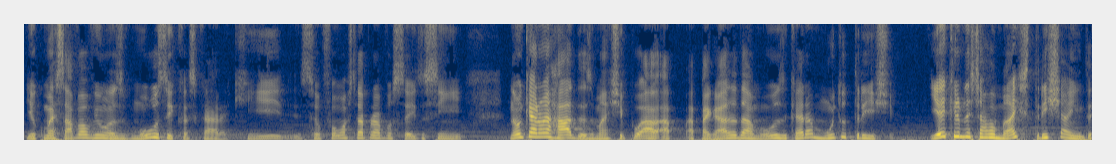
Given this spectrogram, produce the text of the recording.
E eu começava a ouvir umas músicas, cara, que se eu for mostrar para vocês, assim. Não que eram erradas, mas tipo, a, a, pegada da música era muito triste. E aquilo me deixava mais triste ainda.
